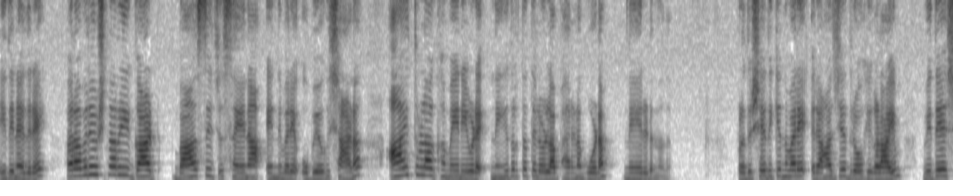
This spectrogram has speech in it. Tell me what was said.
ഇതിനെതിരെ റവല്യൂഷണറി ഗാർഡ് ബാസിജ് സേന എന്നിവരെ ഉപയോഗിച്ചാണ് ആയത്തുള്ള ഖമേനിയുടെ നേതൃത്വത്തിലുള്ള ഭരണകൂടം നേരിടുന്നത്. പ്രതിഷേധിക്കുന്നവരെ രാജ്യദ്രോഹികളായും വിദേശ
